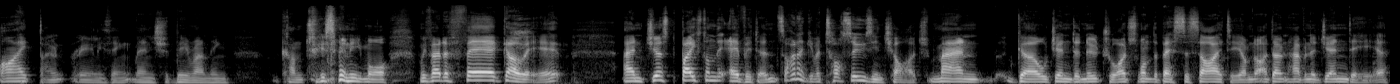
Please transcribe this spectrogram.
I don't really think men should be running countries anymore. We've had a fair go at it. And just based on the evidence, I don't give a toss who's in charge man, girl, gender neutral. I just want the best society. I'm not, I don't have an agenda here.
